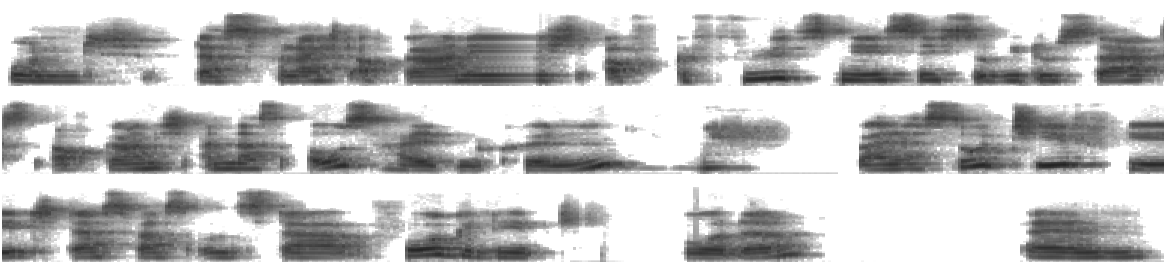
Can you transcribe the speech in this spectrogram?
und das vielleicht auch gar nicht auch gefühlsmäßig, so wie du sagst, auch gar nicht anders aushalten können, mhm. weil das so tief geht, das, was uns da vorgelebt wurde. Ähm,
